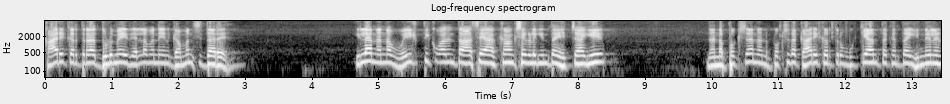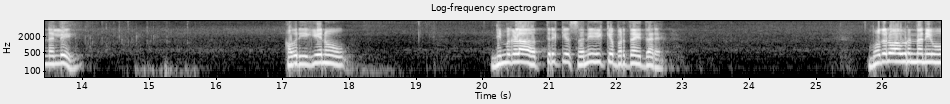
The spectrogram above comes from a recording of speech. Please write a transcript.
ಕಾರ್ಯಕರ್ತರ ದುಡಿಮೆ ಇದೆಲ್ಲವನ್ನೇನು ಗಮನಿಸಿದ್ದಾರೆ. ಇಲ್ಲ, ನನ್ನ ವೈಯಕ್ತಿಕವಾದಂಥ ಆಸೆ, ಆಕಾಂಕ್ಷೆಗಳಿಗಿಂತ ಹೆಚ್ಚಾಗಿ ನನ್ನ ಪಕ್ಷ, ನನ್ನ ಪಕ್ಷದ ಕಾರ್ಯಕರ್ತರು ಮುಖ್ಯ ಅಂತಕ್ಕಂಥ ಹಿನ್ನೆಲೆಯಲ್ಲಿ ಅವರಿಗೇನು ನಿಮ್ಮಗಳ ಹತ್ತಿರಕ್ಕೆ ಸನಿಹಕ್ಕೆ ಬರ್ತಾ ಇದ್ದಾರೆ. ಮೊದಲು ಅವರನ್ನು ನೀವು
